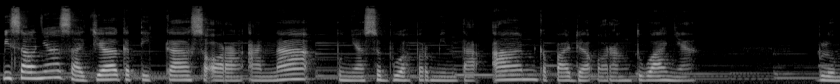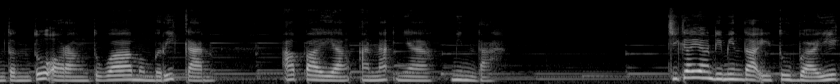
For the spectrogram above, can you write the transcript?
Misalnya saja, ketika seorang anak punya sebuah permintaan kepada orang tuanya, belum tentu orang tua memberikan apa yang anaknya minta. Jika yang diminta itu baik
